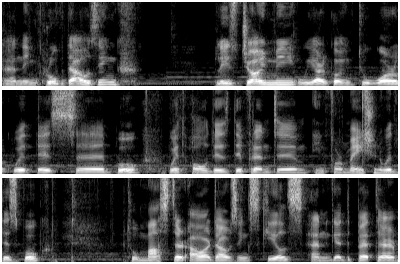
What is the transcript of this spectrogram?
and improve dowsing, please join me. We are going to work with this uh, book with all this different um, information with this book to master our dowsing skills and get better.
